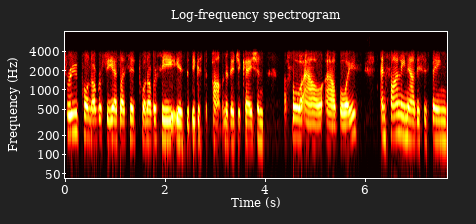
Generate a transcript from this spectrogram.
through pornography. As I said, pornography is the biggest department of education for our, our boys. And finally, now this is being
